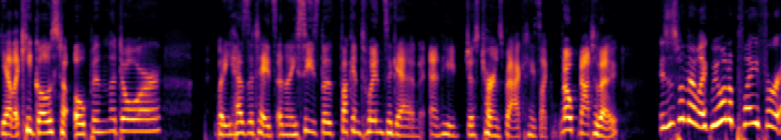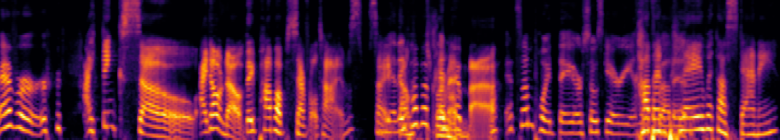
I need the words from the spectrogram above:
Yeah, like he goes to open the door, but he hesitates and then he sees the fucking twins again and he just turns back and he's like, nope, not today. Is this when they're like, we want to play forever? I think so. I don't know. They pop up several times. So Yeah, I they don't pop up remember. At some point, they are so scary. And Come and about it. play with us, Danny.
